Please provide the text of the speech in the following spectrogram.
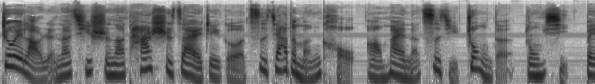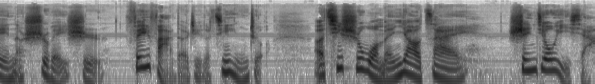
这位老人呢，其实呢，他是在这个自家的门口啊卖呢自己种的东西，被呢视为是非法的这个经营者。呃，其实我们要再深究一下，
